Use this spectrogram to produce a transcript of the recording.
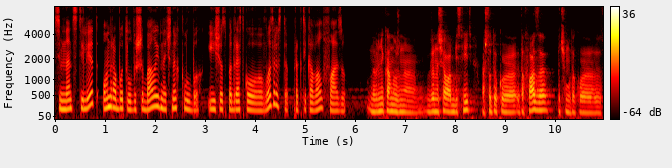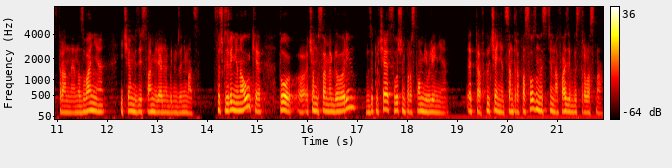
17 лет он работал вышибалой в ночных клубах и еще с подросткового возраста практиковал фазу. Наверняка нужно для начала объяснить, а что такое эта фаза, почему такое странное название и чем мы здесь с вами реально будем заниматься. С точки зрения науки, то, о чем мы с вами говорим, заключается в очень простом явлении. Это включение центров осознанности на фазе быстрого сна.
